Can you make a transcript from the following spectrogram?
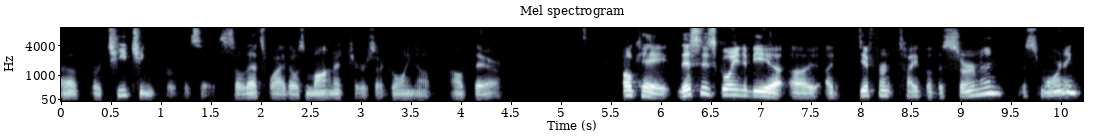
uh, for teaching purposes. So that's why those monitors are going up out there. Okay, this is going to be a, a, a different type of a sermon this morning.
